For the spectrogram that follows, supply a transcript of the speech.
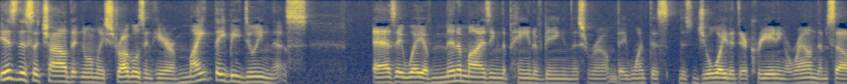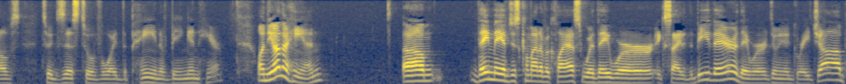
is this a child that normally struggles in here? Might they be doing this as a way of minimizing the pain of being in this room? They want this, this joy that they're creating around themselves to exist to avoid the pain of being in here. On the other hand, um, they may have just come out of a class where they were excited to be there, they were doing a great job,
